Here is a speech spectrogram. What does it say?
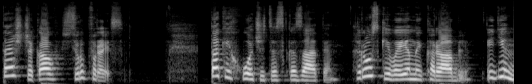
теж чекав сюрприз. Так і хочеться сказати: руський воєнний корабль, іді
